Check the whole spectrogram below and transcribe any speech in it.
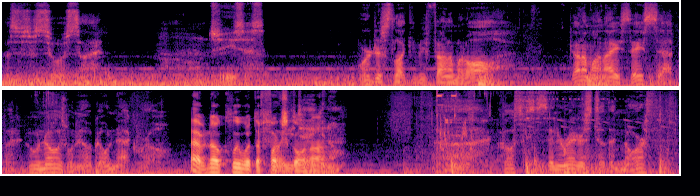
This is a suicide. Oh, Jesus. We're just lucky we found him at all. Got him on ice ASAP, but who knows when he'll go necro. I have no clue what the fuck's going taking on. him? Uh, Closest incinerators to the north?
